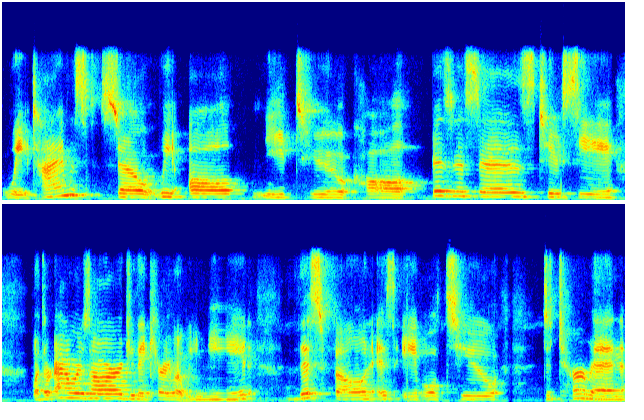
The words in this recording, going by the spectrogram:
wait times. So we all need to call businesses to see what their hours are. Do they carry what we need? This phone is able to determine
